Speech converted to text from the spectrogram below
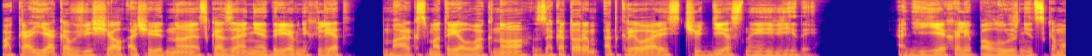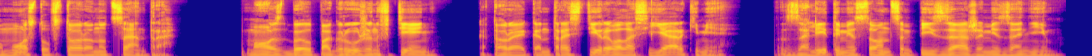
Пока Яков вещал очередное сказание древних лет, Марк смотрел в окно, за которым открывались чудесные виды. Они ехали по Лужницкому мосту в сторону центра. Мост был погружен в тень, которая контрастировала с яркими, залитыми солнцем пейзажами за ним.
